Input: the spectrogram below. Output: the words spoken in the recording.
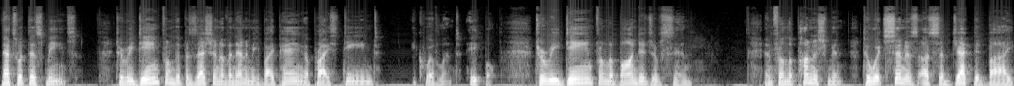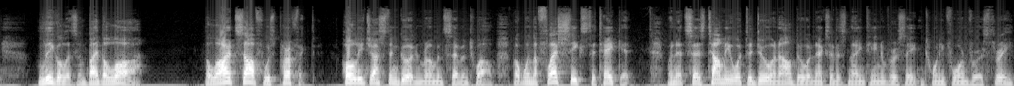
That's what this means. To redeem from the possession of an enemy by paying a price deemed equivalent, equal. To redeem from the bondage of sin and from the punishment to which sinners are subjected by legalism, by the law. The law itself was perfect, holy, just, and good in Romans 7:12. But when the flesh seeks to take it, when it says, Tell me what to do and I'll do it, in Exodus 19 and verse 8 and 24 and verse 3,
